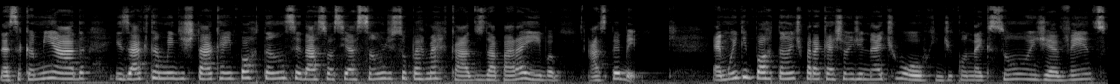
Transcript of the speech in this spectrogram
Nessa caminhada, Isaac também destaca a importância da Associação de Supermercados da Paraíba, ASPB. É muito importante para a questão de networking, de conexões, de eventos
